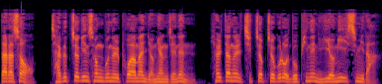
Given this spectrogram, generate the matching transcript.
따라서 자극적인 성분을 포함한 영양제는 혈당을 직접적으로 높이는 위험이 있습니다.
